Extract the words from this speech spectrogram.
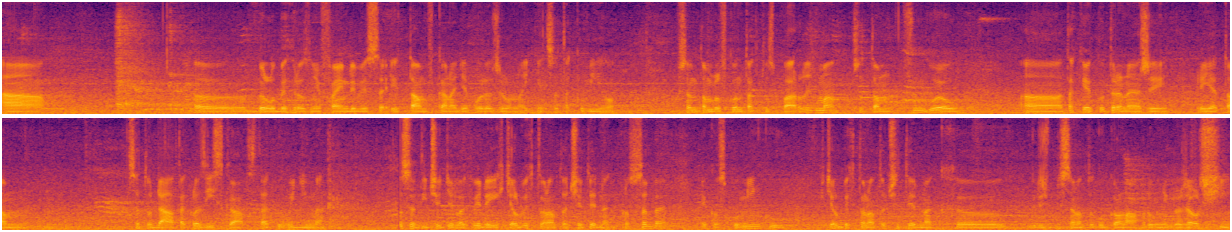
A e, bylo by hrozně fajn, kdyby se i tam v Kanadě podařilo najít něco takového. Už jsem tam byl v kontaktu s pár lidma, co tam fungují, taky jako trenéři, je tam se to dá takhle získat, tak uvidíme. Co se týče těchto videí, chtěl bych to natočit jednak pro sebe, jako vzpomínku. Chtěl bych to natočit jednak, eh, když by se na to koukal náhodou někdo další,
